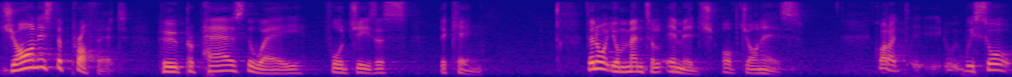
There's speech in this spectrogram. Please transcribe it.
John is the prophet who prepares the way for Jesus the King. Don't know what your mental image of John is. Quite like we saw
